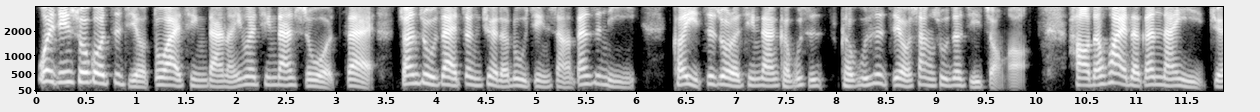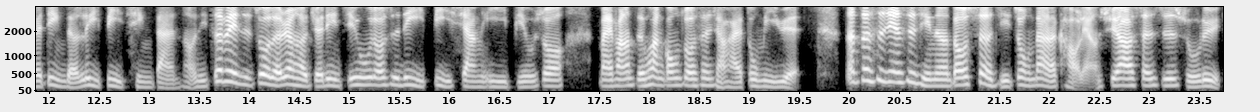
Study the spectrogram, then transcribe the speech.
我已经说过自己有多爱清单了，因为清单使我在专注在正确的路径上。但是你。可以制作的清单可不是可不是只有上述这几种哦，好的、坏的跟难以决定的利弊清单哦。你这辈子做的任何决定几乎都是利弊相依，比如说买房子、换工作、生小孩、度蜜月，那这四件事情呢，都涉及重大的考量，需要深思熟虑。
